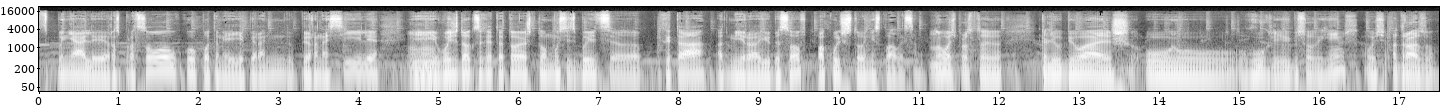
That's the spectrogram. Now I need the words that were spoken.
спынялі распрацоўку потым яе перанасілі. І Watchdogs гэта тое што мусіць быць GTA ад мира Ubisoft пакуль што не склалася. Ну вось просто калі убіваеш у гугле Ubisoft Games ось адразу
